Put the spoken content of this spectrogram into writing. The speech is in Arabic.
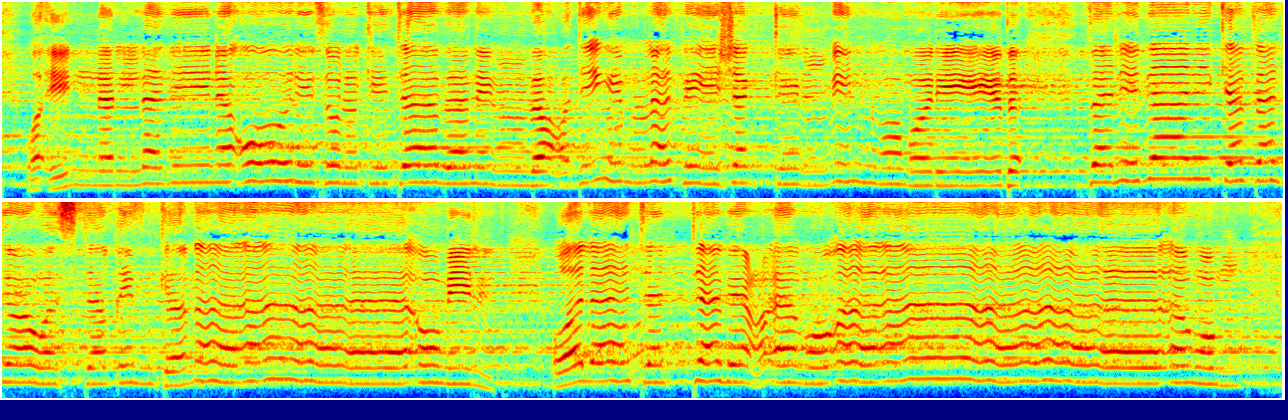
وإن الذين أورثوا الكتاب من بعدهم لفي شك منه مريب. فلذلك فادع واستقم كما أمرت ولا تتبع أهواءهم.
